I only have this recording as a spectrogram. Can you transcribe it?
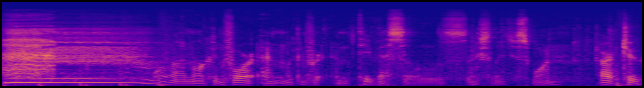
Um, what I'm looking for? I'm looking for empty vessels. Actually, just one. Or two.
